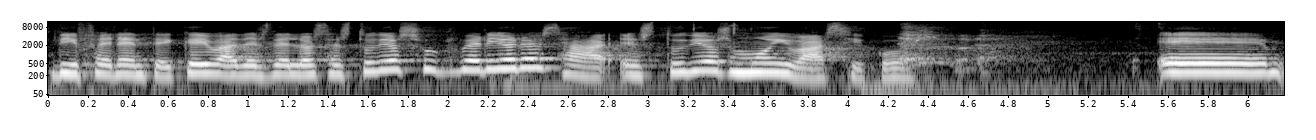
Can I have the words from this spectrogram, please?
diferente, que iba desde los estudios superiores a estudios muy básicos. Eh,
